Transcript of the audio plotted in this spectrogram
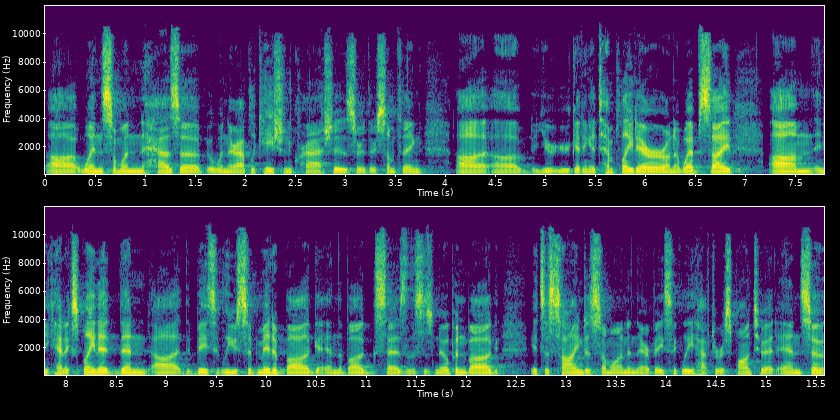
uh, when someone has a, when their application crashes or there's something, uh, uh you're, you're, getting a template error on a website um, and you can't explain it, then uh, basically you submit a bug and the bug says this is an open bug, it's assigned to someone and they basically have to respond to it. And so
